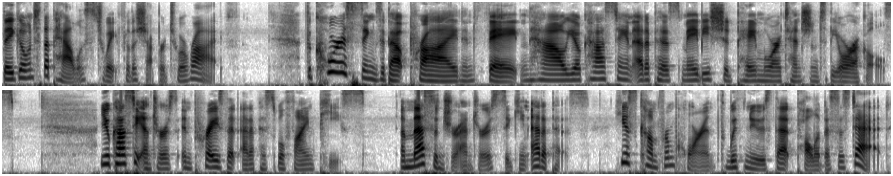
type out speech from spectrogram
They go into the palace to wait for the shepherd to arrive. The chorus sings about pride and fate and how Iocaste and Oedipus maybe should pay more attention to the oracles. Iocaste enters and prays that Oedipus will find peace. A messenger enters seeking Oedipus. He has come from Corinth with news that Polybus is dead.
